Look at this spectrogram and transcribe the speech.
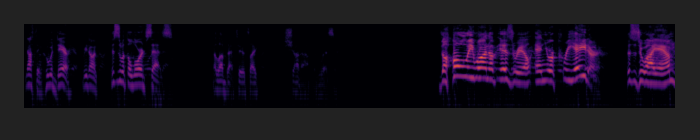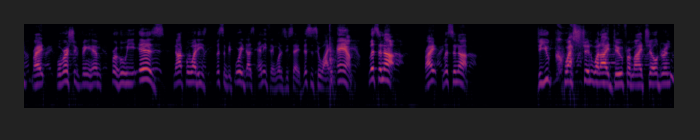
Nothing. Who would dare? Read on. This is what the Lord says. I love that too. It's like, shut up and listen. The Holy One of Israel and your Creator. This is who I am, right? We're worshiping Him for who He is, not for what He's. Listen, before He does anything, what does He say? This is who I am. Listen up, right? Listen up. Do you question what I do for my children?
